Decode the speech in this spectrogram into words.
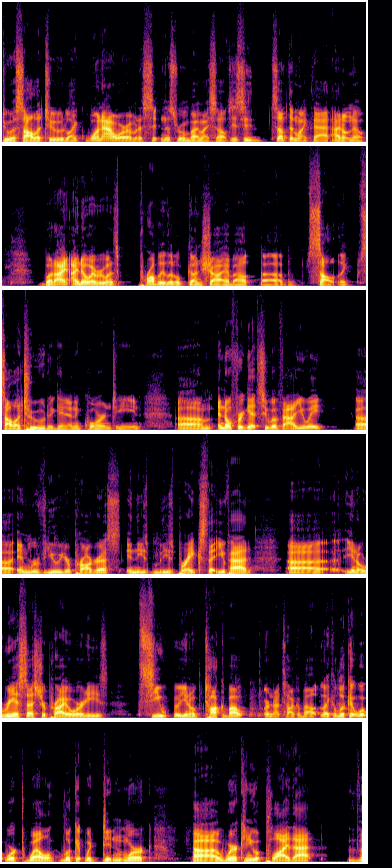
do a solitude like one hour i'm going to sit in this room by myself you see something like that i don't know but i, I know everyone's probably a little gun shy about uh sol- like solitude again in quarantine. Um, and don't forget to evaluate uh, and review your progress in these these breaks that you've had. Uh, you know reassess your priorities. See you know talk about or not talk about like look at what worked well look at what didn't work. Uh, where can you apply that the,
